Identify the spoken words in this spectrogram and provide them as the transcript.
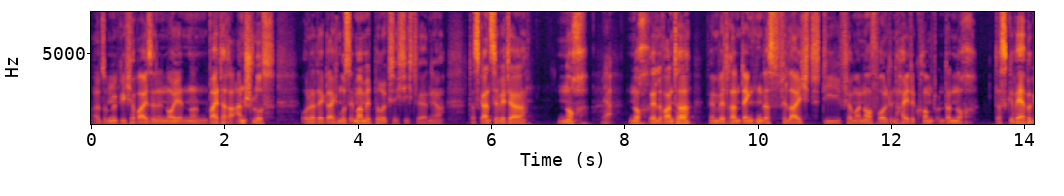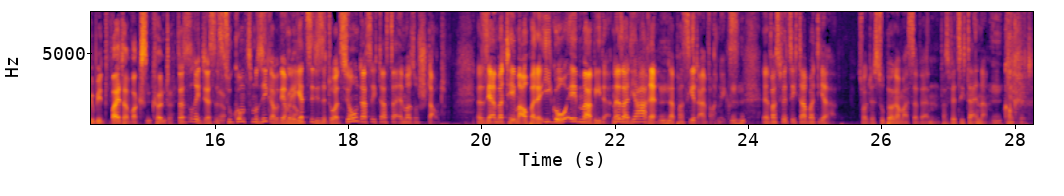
Also möglicherweise eine neue, ein weiterer Anschluss oder dergleichen muss immer mit berücksichtigt werden, ja. Das Ganze wird ja noch Ja. noch relevanter, wenn wir dran denken, dass vielleicht die Firma Northvolt in Heide kommt und dann noch das Gewerbegebiet weiter wachsen könnte. Das ist richtig, das ist Zukunftsmusik, aber wir haben Genau. ja jetzt die Situation, dass sich das da immer so staut. Das ist ja immer Thema auch bei der IGO, immer wieder, ne, seit Jahren. Mhm. Da passiert einfach nichts. Äh, was wird sich da bei dir, solltest du Bürgermeister werden, was wird sich da ändern, konkret?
